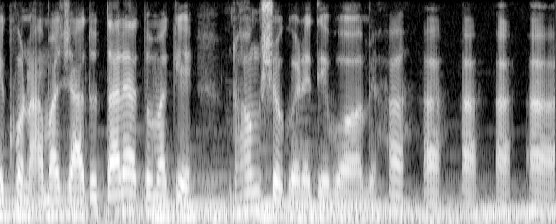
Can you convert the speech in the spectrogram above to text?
এখন আমার জাদুর দ্বারা তোমাকে ধ্বংস করে দেব আমি। হা হা হা হা হা।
